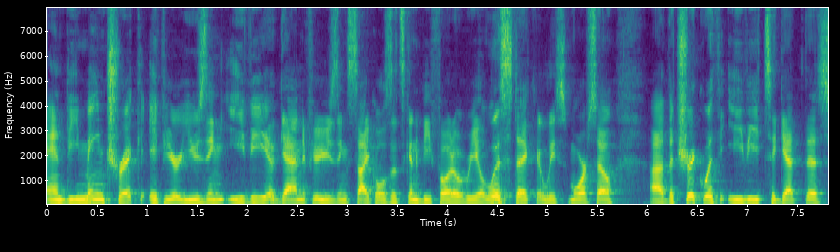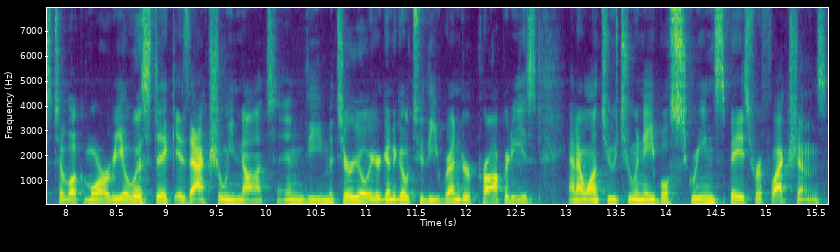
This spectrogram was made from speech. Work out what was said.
And the main trick, if you're using Eevee, again, if you're using cycles, it's going to be photorealistic, at least more so. Uh, the trick with Eevee to get this to look more realistic is actually not in the material. You're going to go to the render properties, and I want you to enable screen space reflections,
